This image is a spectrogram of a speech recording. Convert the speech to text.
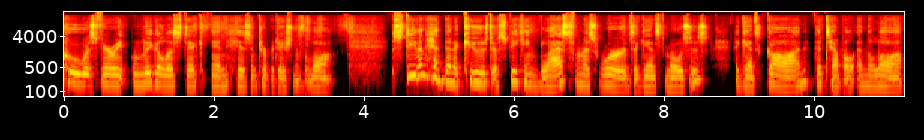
who was very legalistic in his interpretation of the law. Stephen had been accused of speaking blasphemous words against Moses, against God, the temple, and the law,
